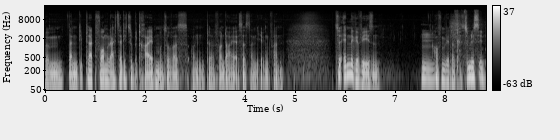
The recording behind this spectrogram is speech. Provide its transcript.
ähm, dann die Plattform gleichzeitig zu betreiben und sowas. Und äh, von daher ist das dann irgendwann zu Ende gewesen. Mhm. Hoffen wir, dass es zumindest in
